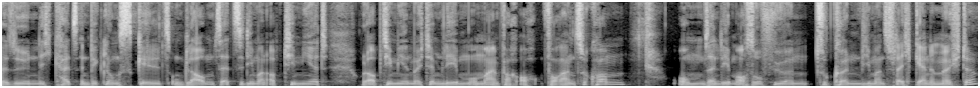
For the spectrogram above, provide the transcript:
Persönlichkeitsentwicklungsskills und Glaubenssätze, die man optimiert oder optimieren möchte im Leben, um einfach auch voranzukommen, um sein Leben auch so führen zu können, wie man es vielleicht gerne möchte.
